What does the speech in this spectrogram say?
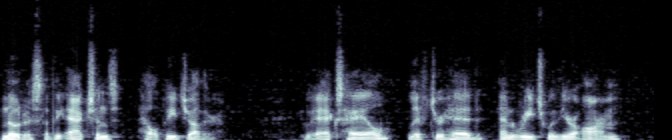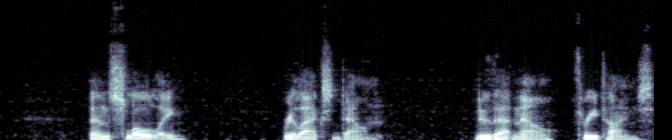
Notice that the actions help each other. You exhale, lift your head, and reach with your arm. Then slowly relax down. Do that now three times.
